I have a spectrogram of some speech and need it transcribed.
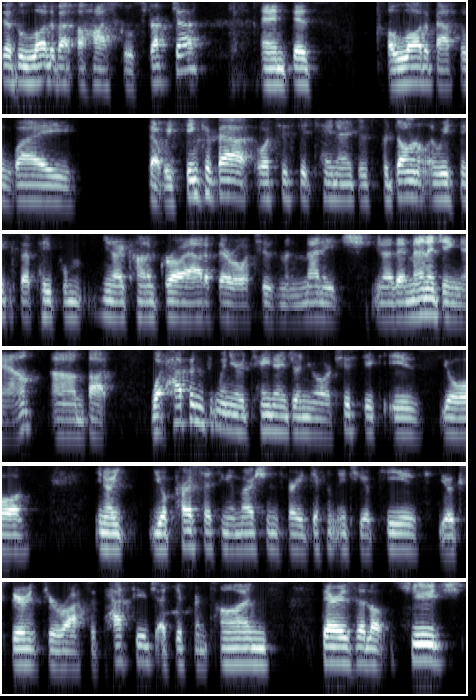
there's a lot about the high school structure and there's a lot about the way that we think about autistic teenagers. Predominantly, we think that people, you know, kind of grow out of their autism and manage, you know, they're managing now. Um, but what happens when you're a teenager and you're autistic is you're, you know, you're processing emotions very differently to your peers. You experience your rites of passage at different times. There is a lot, huge,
